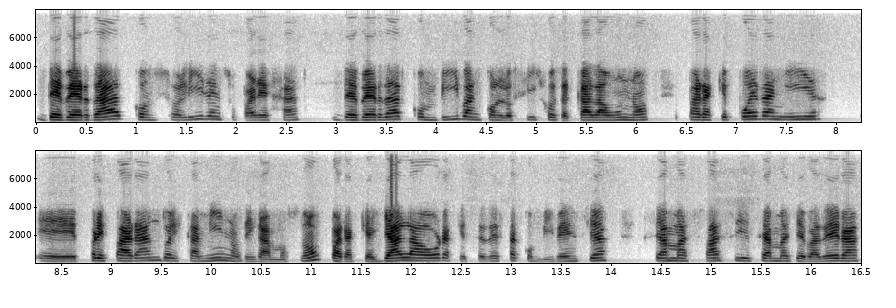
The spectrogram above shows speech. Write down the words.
de verdad consoliden su pareja, de verdad convivan con los hijos de cada uno para que puedan ir eh, preparando el camino, digamos, ¿no? Para que ya a la hora que se dé esta convivencia sea más fácil, sea más llevadera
